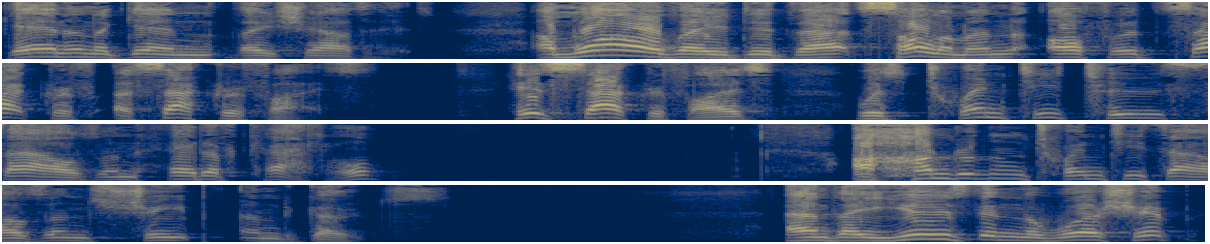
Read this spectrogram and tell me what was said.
Again and again they shouted it. And while they did that, Solomon offered a sacrifice. His sacrifice was 22,000 head of cattle, 120,000 sheep and goats. And they used in the worship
